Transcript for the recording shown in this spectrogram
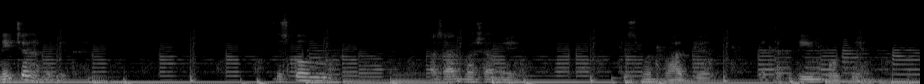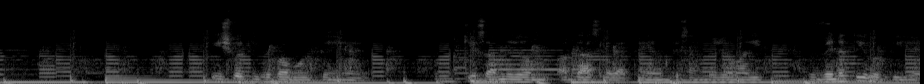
नेचर हमें देता है, जिसको हम आसान भाषा में किस्मत, भाग्य या तकदीर बोलते हैं, ईश्वर की कृपा बोलते हैं उनके सामने जो हम अरदास लगाते हैं, उनके सामने जो हमारी विनती होती है,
